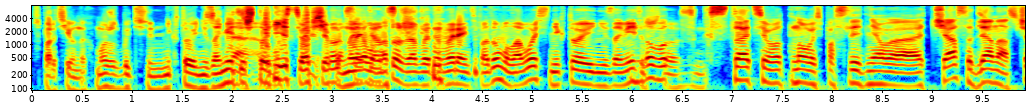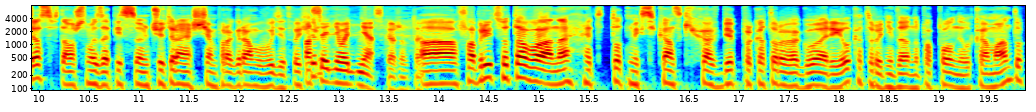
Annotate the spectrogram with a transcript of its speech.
спортивных. Может быть, никто и не заметит, да, что вот, есть вообще ну, ФНЛ кстати, у нас. тоже об этом варианте подумал, а вось никто и не заметит, ну, что... Вот, кстати, вот новость последнего часа для нас часа, потому что мы записываем чуть раньше, чем программа выйдет в эфир. Последнего дня, скажем так. А, Фабрицио Тавана, это тот мексиканский хавбек, про которого я говорил, который недавно пополнил команду,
